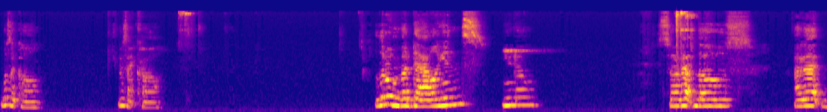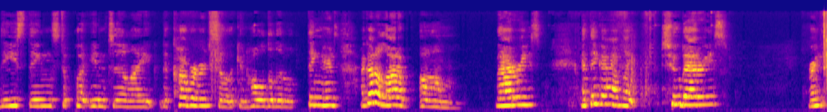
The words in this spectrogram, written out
what's it called? What's that called? Little medallions, you know? So I got those. I got these things to put into like the cupboard so it can hold the little thingers. I got a lot of um batteries. I think I have like two batteries. Right?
